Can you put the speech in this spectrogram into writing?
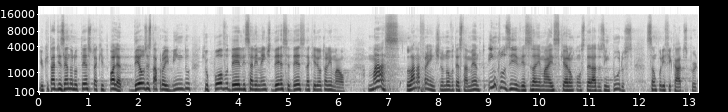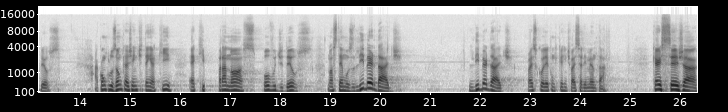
E o que está dizendo no texto é que, olha, Deus está proibindo que o povo dele se alimente desse, desse, daquele outro animal. Mas, lá na frente, no Novo Testamento, inclusive esses animais que eram considerados impuros são purificados por Deus. A conclusão que a gente tem aqui é que, para nós, povo de Deus, nós temos liberdade, liberdade para escolher com o que a gente vai se alimentar. Quer seja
